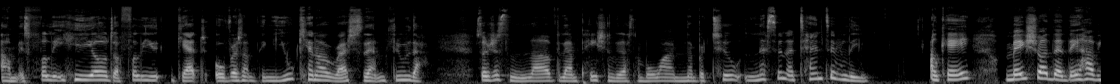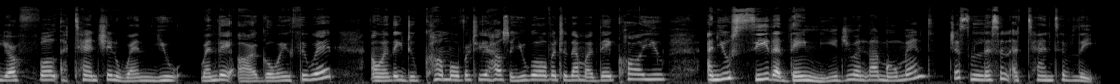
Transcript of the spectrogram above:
um is fully healed or fully get over something you cannot rush them through that. So just love them patiently. That's number one. Number two listen attentively okay? Make sure that they have your full attention when you when they are going through it and when they do come over to your house or you go over to them or they call you and you see that they need you in that moment just listen attentively.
